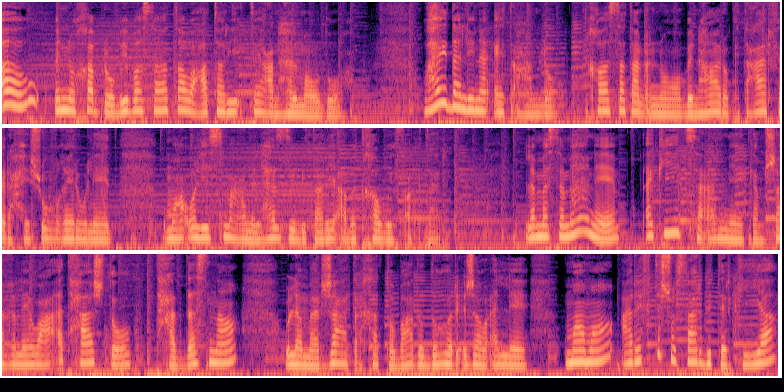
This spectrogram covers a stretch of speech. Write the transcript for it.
أو إنه خبره ببساطة وعطريقتي طريقتي عن هالموضوع. وهيدا اللي نقيت أعمله خاصة إنه بنهاره كنت عارفة رح يشوف غير ولاد ومعقول يسمع عن الهزة بطريقة بتخوف أكتر. لما سمعني أكيد سألني كم شغلة وعقد حاجته تحدثنا ولما رجعت أخدته بعد الظهر إجا وقال لي ماما عرفت شو صار بتركيا؟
